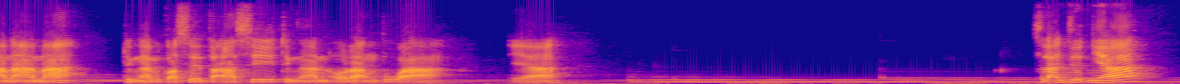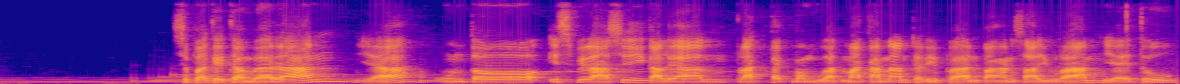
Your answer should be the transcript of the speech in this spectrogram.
anak-anak dengan konsultasi dengan orang tua ya selanjutnya sebagai gambaran ya untuk inspirasi kalian praktek membuat makanan dari bahan pangan sayuran yaitu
